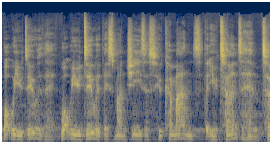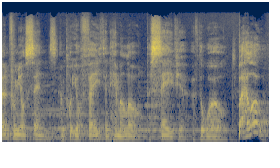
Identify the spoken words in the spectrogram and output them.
what will you do with it? What will you do with this man Jesus who commands that you turn to him, turn from your sins, and put your faith in him alone, the Saviour of the world? But hello!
